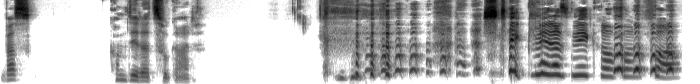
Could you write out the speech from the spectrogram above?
Was kommt dir dazu gerade? Steck mir das Mikrofon vor.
